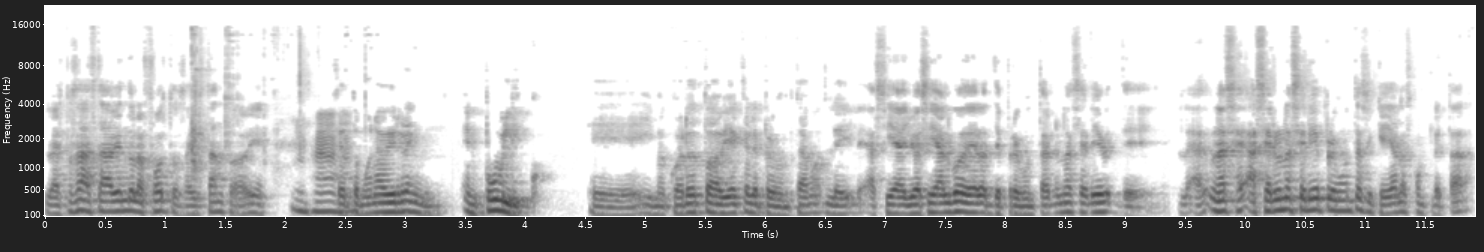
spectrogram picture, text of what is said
La esposa estaba viendo las fotos, ahí están todavía. Se tomó una birra en, en público. Eh, y me acuerdo todavía que le preguntamos, le, hacía, yo hacía algo de, de, preguntarle una serie, de hacer una serie de preguntas y que ella las completara.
